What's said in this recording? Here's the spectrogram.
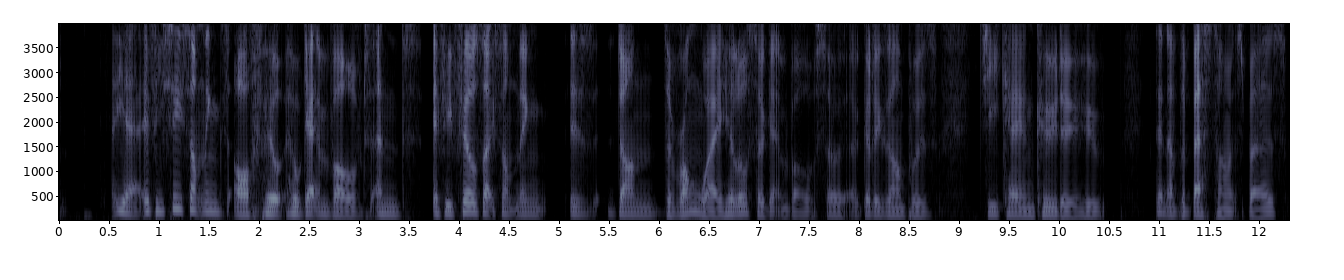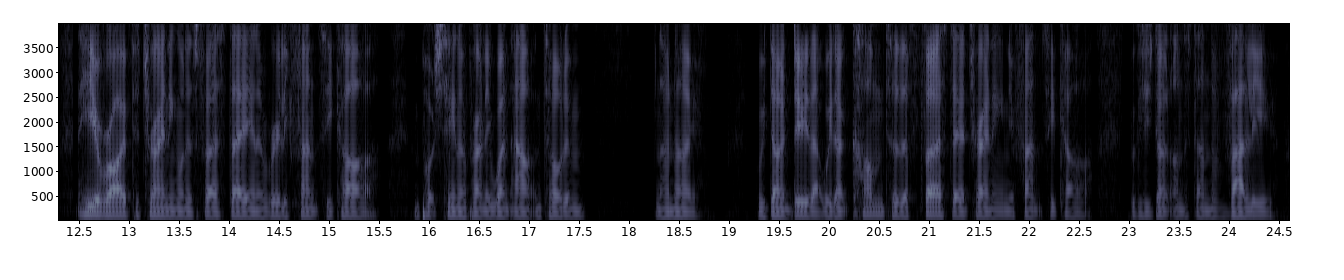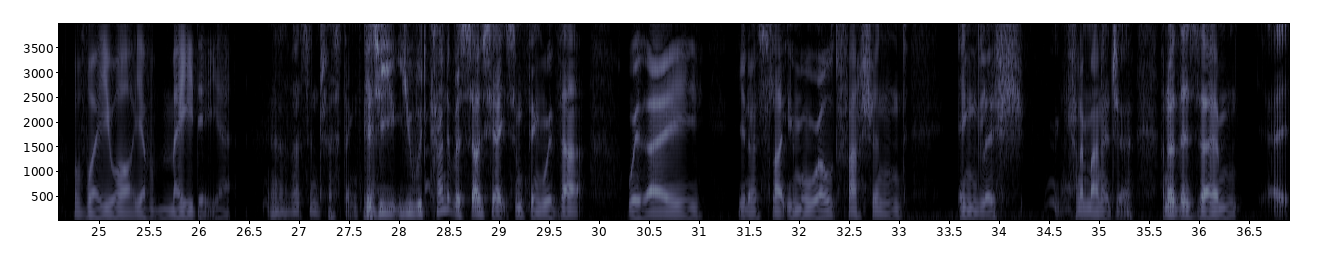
yeah, if he sees something's off, he'll he'll get involved. And if he feels like something is done the wrong way, he'll also get involved. So a good example is GK Nkoudou, who didn't have the best time at Spurs. He arrived to training on his first day in a really fancy car, and Pochettino apparently went out and told him, "No, no, We don't do that. We don't come to the first day of training in your fancy car because you don't understand the value of where you are. You haven't made it yet. Yeah, that's interesting because you you would kind of associate something with that with a you know slightly more old-fashioned English kind of manager. I know there's um,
